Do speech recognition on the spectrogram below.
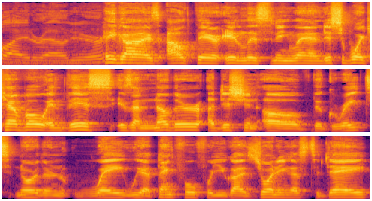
Quiet around here. Hey guys out there in listening land, this your boy Kevo, and this is another edition of the Great Northern Way. We are thankful for you guys joining us today.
